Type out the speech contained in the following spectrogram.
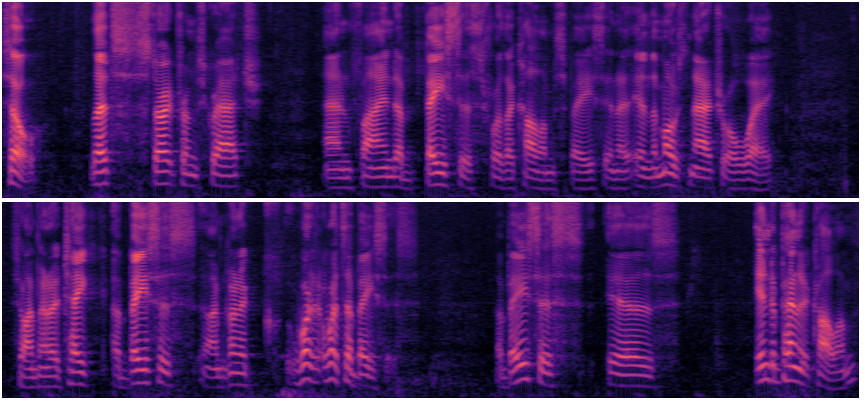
so let's start from scratch and find a basis for the column space in, a, in the most natural way. So I'm going to take a basis, I'm going to, what, what's a basis? A basis is independent columns.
